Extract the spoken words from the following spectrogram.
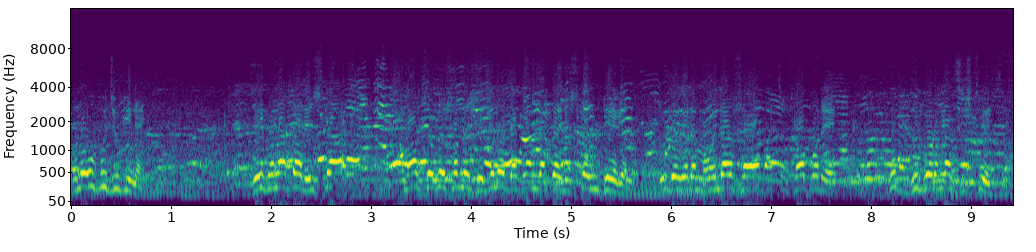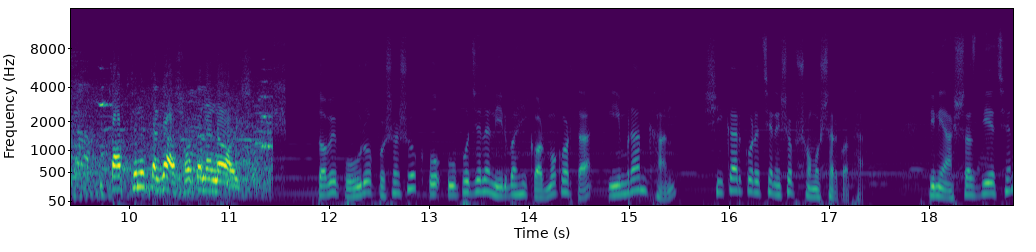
কোনো উপযোগী নাই। যেখানে একটা রিক্সা, আমার চোখের সামনে সেদিনও দেখলাম যে একটা রিক্সা উল্টে গেল। উল্টে গেলে মহিলা সহ, বাচ্চা সহ পরে খুব দুর্ঘটনার সৃষ্টি হয়েছে। তাৎক্ষণিক তাকে হাসপাতালে নেওয়া হয়েছে। তবে পৌর প্রশাসক ও উপজেলা নির্বাহী কর্মকর্তা ইমরান খান স্বীকার করেছেন এসব সমস্যার কথা। তিনি আশ্বাস দিয়েছেন,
